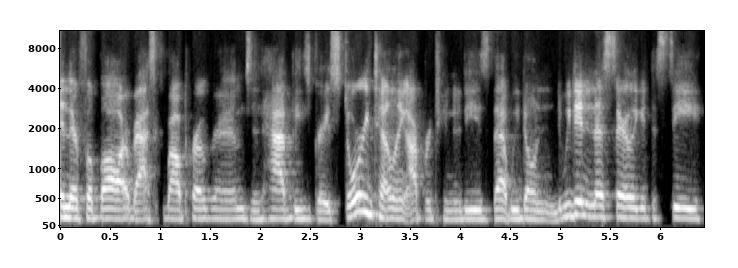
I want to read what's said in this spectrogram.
in their football or basketball programs and have these great storytelling opportunities that we don't we didn't necessarily get to see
